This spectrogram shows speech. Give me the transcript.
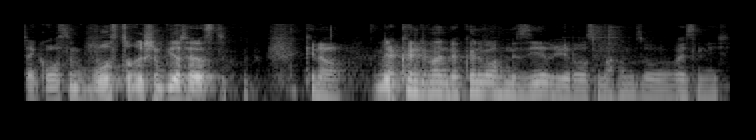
Den großen wursterischen Biertest. Genau. da Mit- könnte man, da könnte man auch eine Serie draus machen, so, weiß ich nicht.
